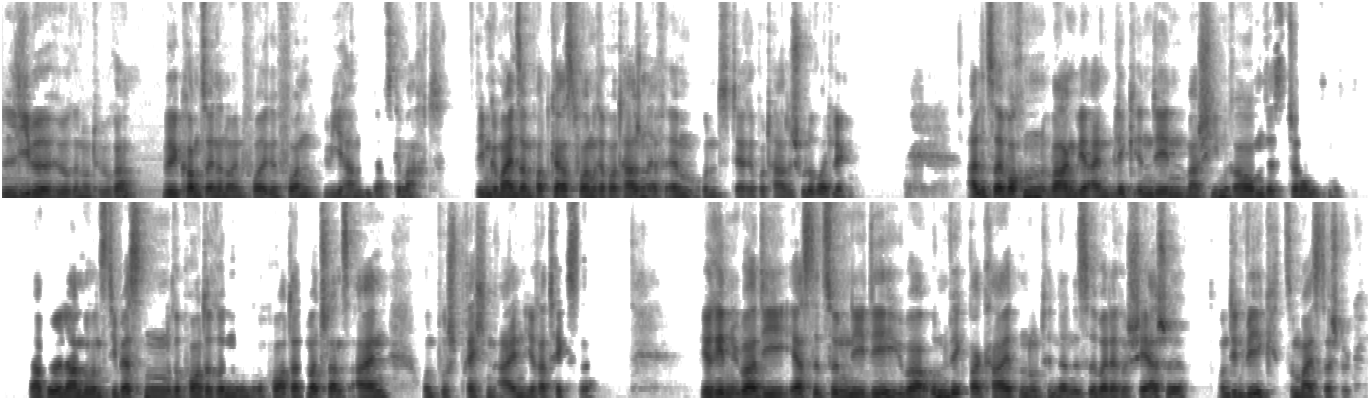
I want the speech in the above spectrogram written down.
Liebe Hörerinnen und Hörer, willkommen zu einer neuen Folge von Wie haben die das gemacht? Dem gemeinsamen Podcast von Reportagen FM und der Reportageschule Reutlingen. Alle zwei Wochen wagen wir einen Blick in den Maschinenraum des Journalismus. Dafür laden wir uns die besten Reporterinnen und Reporter Deutschlands ein und besprechen einen ihrer Texte. Wir reden über die erste zündende Idee, über Unwägbarkeiten und Hindernisse bei der Recherche und den Weg zum Meisterstück.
